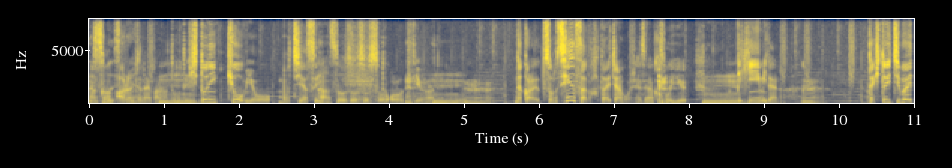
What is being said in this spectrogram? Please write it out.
なんかあるんじゃないかなと思って、うん。人に興味を持ちやすいあそうそうそうそう。ところっていうのはう、ね、うん。ん、だからそのセンサーが働いちゃうのかもしれないですね。なんかそういううん。ピキーンみたいな、うん、人一倍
